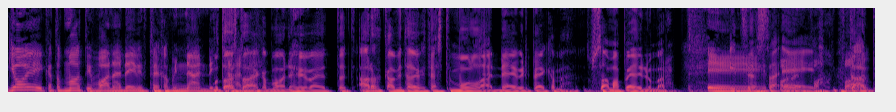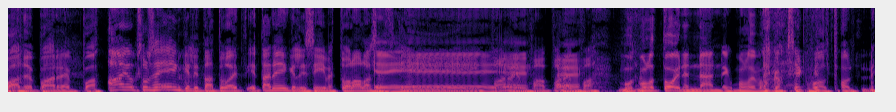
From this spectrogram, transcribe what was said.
Joo ei, kato, mä otin vaan nämä David Beckhamin nännit. Mutta toista aika monen hyvä juttu, että arvatkaa mitä yhteistä mulla on David Beckham, sama pelinumero. Ei, Itse asiassa ei. Tämä on paljon parempaa. Ai, onko sulla se enkelitatu, tai enkelin siivet tuolla alas? Ei, ei, parempaa, parempaa. Mutta mulla on toinen nänni, kun mulla oli vain kaksi puoli tonni.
